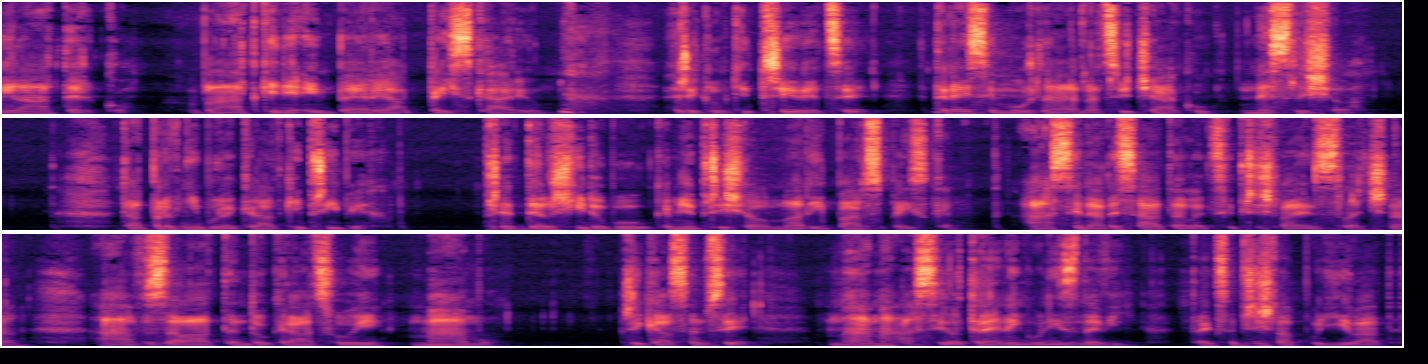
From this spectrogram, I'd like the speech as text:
Milá Terko, vládkyně Impéria Pejskárium. Řeknu ti tři věci, které jsi možná na cvičáku neslyšela. Ta první bude krátký příběh. Před delší dobou ke mně přišel mladý pár s pejskem. A asi na desáté lekci přišla jen slečna a vzala tentokrát svoji mámu. Říkal jsem si, máma asi o tréninku nic neví, tak se přišla podívat,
